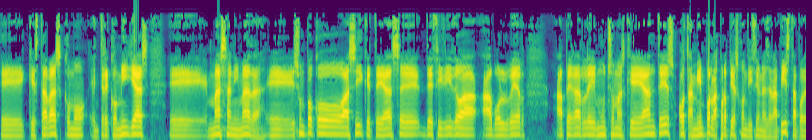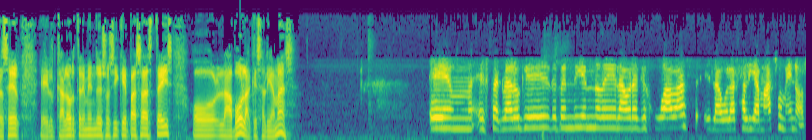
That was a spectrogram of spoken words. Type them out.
eh, que estabas como, entre comillas, eh, más animada. ¿Es un poco así que te has decidido a, a volver a pegarle mucho más que antes o también por las propias condiciones de la pista. Puede ser el calor tremendo, eso sí que pasasteis, o la bola que salía más. Eh, está claro que dependiendo de la hora que jugabas, la bola salía más o menos.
